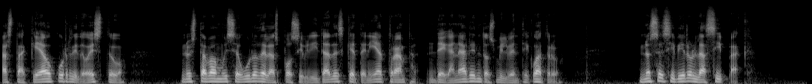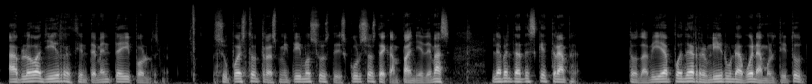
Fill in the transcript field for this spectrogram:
Hasta que ha ocurrido esto, no estaba muy seguro de las posibilidades que tenía Trump de ganar en 2024. No sé si vieron la CIPAC. Habló allí recientemente y por supuesto transmitimos sus discursos de campaña y demás. La verdad es que Trump todavía puede reunir una buena multitud,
